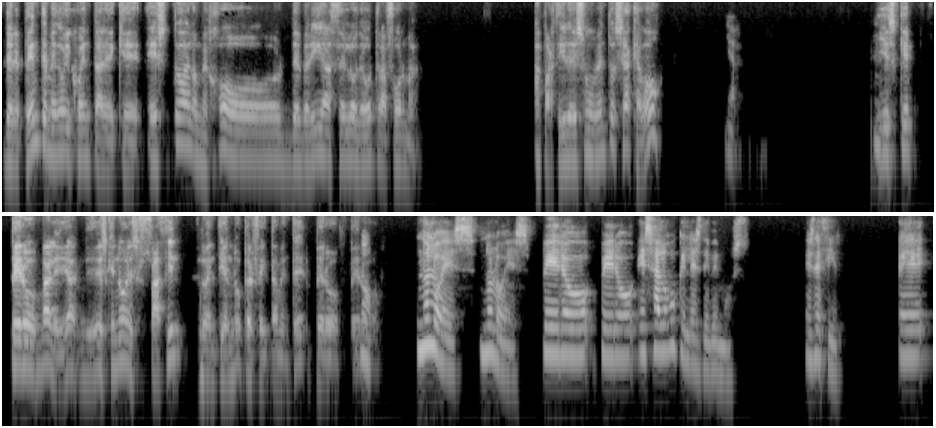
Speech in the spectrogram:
de repente me doy cuenta de que esto a lo mejor debería hacerlo de otra forma a partir de ese momento se acabó. ya. Y Mm. es que, pero vale, ya, es que no es fácil, lo entiendo perfectamente, pero, No, pero, no lo es, no lo es, pero, pero es algo que les debemos. Es decir, eh,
